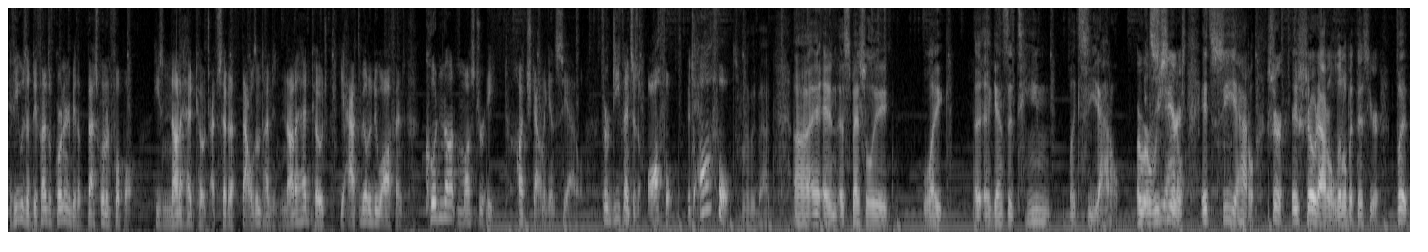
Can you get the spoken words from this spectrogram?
if he was a defensive coordinator, he'd be the best one in football. He's not a head coach. I've said it a thousand times. He's not a head coach. You have to be able to do offense. Could not muster a touchdown against Seattle. Their defense is awful. It's awful. It's really bad, uh, and, especially like against a team like Seattle. Or are we Seattle. serious? It's Seattle. Sure, they showed out a little bit this year, but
